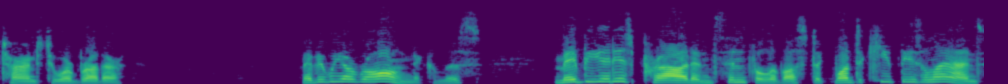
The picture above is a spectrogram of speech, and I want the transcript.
turned to her brother. Maybe we are wrong, Nicholas. Maybe it is proud and sinful of us to want to keep these lands.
